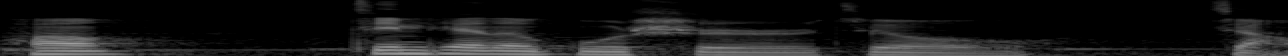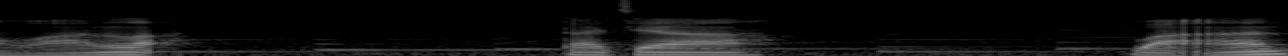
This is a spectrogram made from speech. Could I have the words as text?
好，今天的故事就讲完了，大家晚安。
